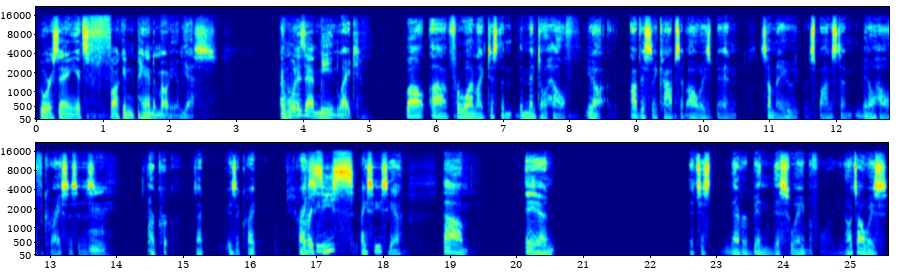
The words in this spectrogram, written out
who are saying it's fucking pandemonium. Yes. And what does that mean? Like, Well, uh, for one, like just the the mental health. You know, obviously, cops have always been somebody who responds to mental health crises. Or cr- is that is it cri- crisis? Crises, yeah. Um, and it's just never been this way before. You know, it's always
